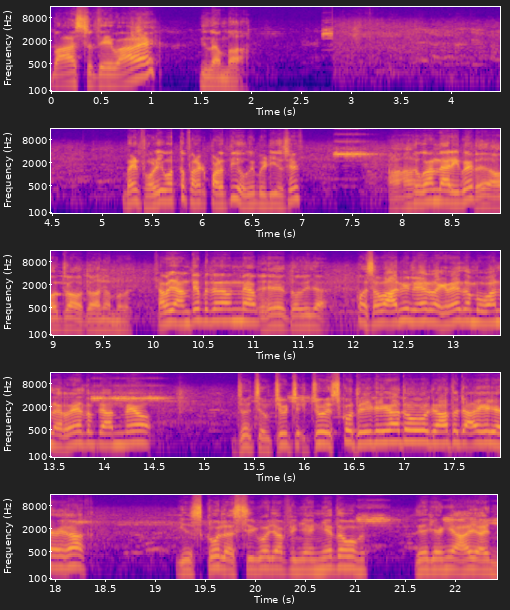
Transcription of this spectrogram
वासुदेवाय नमः। भाई थोड़ी बहुत तो फ़र्क पड़ती होगी वीडियो से। हाँ। दुकानदारी पे। और जाओ जाओ नंबर। सब जानते हैं वृंदावन में आप। ए तो भी जा। और सब आदमी लेर रख रहे हैं तो मोबाइल ले रहे हैं तुम जान में हो। जो जो, जो, जो, इसको देखेगा तो वो जहाँ तो जाएगा जाएगा। इसको लस्सी को जब पियेंगे तो वो देखेंगे हाँ यार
